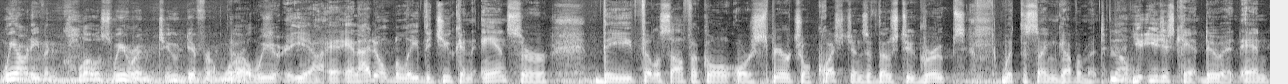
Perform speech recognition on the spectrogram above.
we aren't even close. We are in two different No, worlds. we are, yeah, and, and I don't believe that you can answer the philosophical or spiritual questions of those two groups with the same government. No. you, you just can't do it. And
